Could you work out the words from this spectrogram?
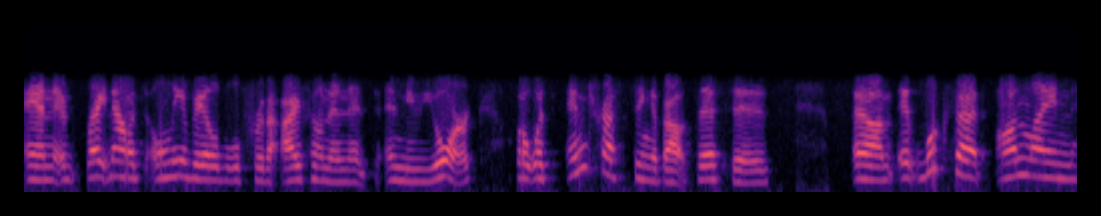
And it, right now it's only available for the iPhone and it's in New York. But what's interesting about this is um, it looks at online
